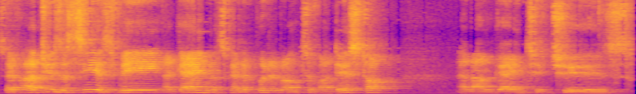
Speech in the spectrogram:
So if I choose a CSV, again, it's going to put it onto my desktop and I'm going to choose,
